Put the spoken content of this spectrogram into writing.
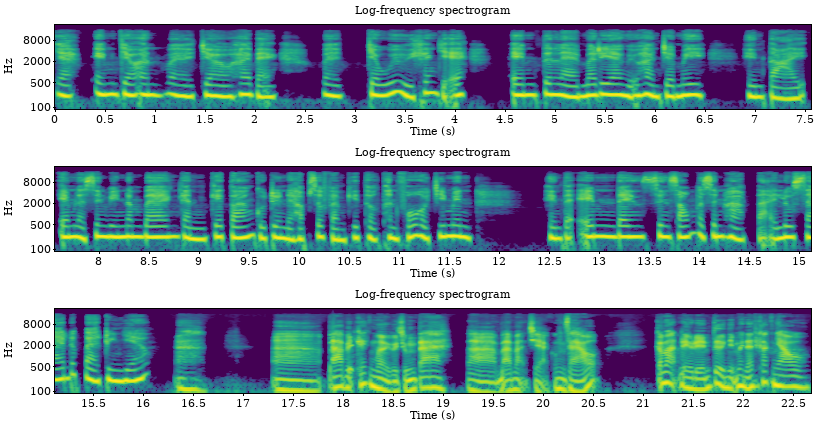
Dạ, em chào anh và chào hai bạn và chào quý vị khán giả. Em tên là Maria Nguyễn Hoàng Trà My. Hiện tại em là sinh viên năm ba ngành kế toán của trường Đại học Sư phạm Kỹ thuật Thành phố Hồ Chí Minh. Hiện tại em đang sinh sống và sinh hoạt tại lưu xá Đức Bà Truyền giáo. À, à, ba vị khách mời của chúng ta là ba bạn trẻ công giáo. Các bạn đều đến từ những miền đất khác nhau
